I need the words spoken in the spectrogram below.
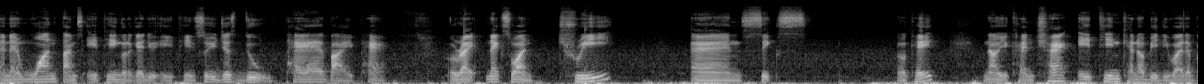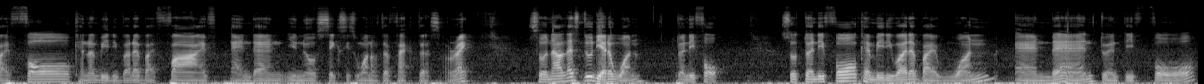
and then 1 times 18 gonna get you 18. So you just do pair by pair. Alright, next one. 3 and 6 okay? Now you can check. 18 cannot be divided by 4 cannot be divided by 5 and then you know 6 is one of the factors. All right so now let's do the other one. 24 so 24 can be divided by 1 and then 24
